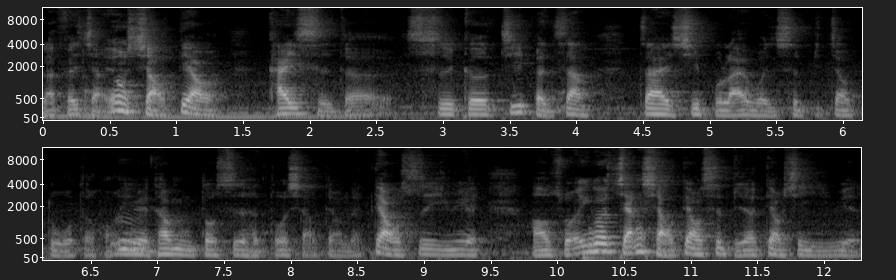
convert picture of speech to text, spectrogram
来分享。用小调开始的诗歌，基本上在希伯来文是比较多的，因为他们都是很多小调的调式音乐。好说，因为讲小调是比较调性音乐，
